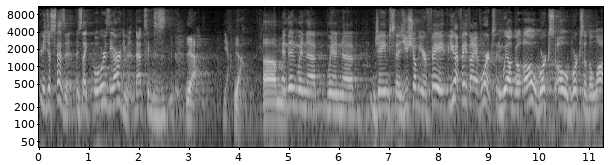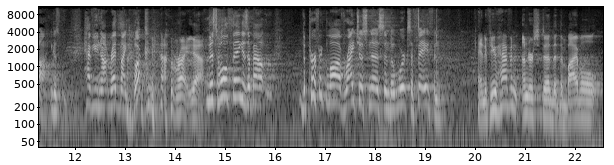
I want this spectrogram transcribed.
And he just says it. It's like, well, where's the argument? That's ex- yeah. Yeah. Yeah. Um, and then when uh, when uh, James says, "You show me your faith. You have faith. I have works," and we all go, "Oh, works. Oh, works of the law." He goes, "Have you not read my book?" right. Yeah. This whole thing is about the perfect law of righteousness and the works of faith and and if you haven't understood that the Bible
